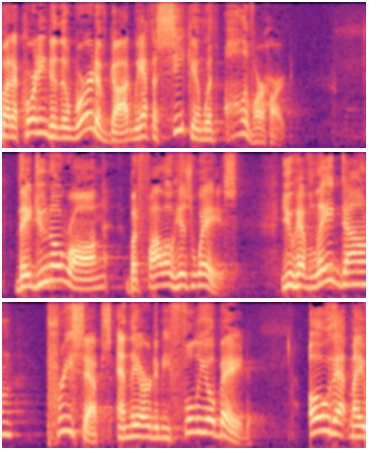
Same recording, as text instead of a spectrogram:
but according to the word of God, we have to seek him with all of our heart. They do no wrong but follow his ways. You have laid down precepts, and they are to be fully obeyed. Oh, that my,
